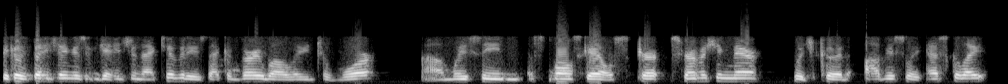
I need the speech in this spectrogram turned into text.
because Beijing is engaged in activities that could very well lead to war. Um, we've seen small scale skir- skirmishing there, which could obviously escalate.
